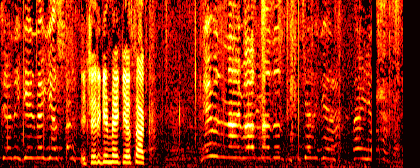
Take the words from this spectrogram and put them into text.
İçeri girmek yasak. İçeri girmek yasak. Ne bizim hayvanların içeri girmek yasak.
